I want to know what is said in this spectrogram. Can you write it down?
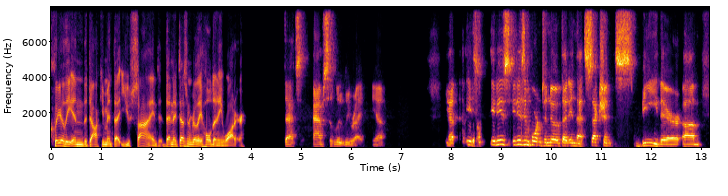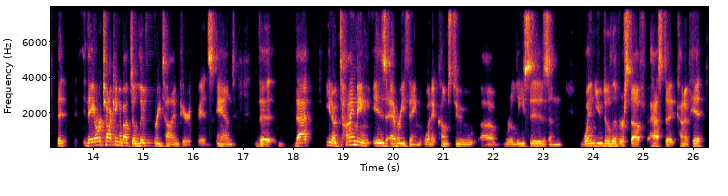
clearly in the document that you signed, then it doesn't really hold any water. That's absolutely right. Yeah. Yeah, it's it is it is important to note that in that section B there um, that they are talking about delivery time periods and the that you know timing is everything when it comes to uh, releases and when you deliver stuff has to kind of hit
